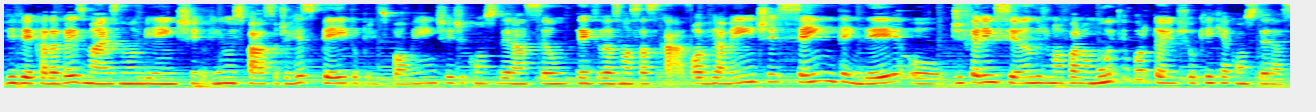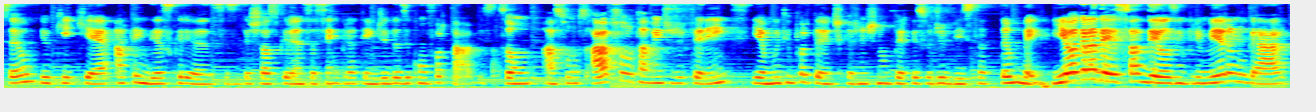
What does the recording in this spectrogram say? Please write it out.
viver cada vez mais num ambiente, em um espaço de respeito, principalmente, e de consideração dentro das nossas casas. Obviamente, sem entender ou diferenciando de uma forma muito importante o que é consideração e o que é atender as crianças e deixar as crianças sempre atendidas e confortáveis. São assuntos absolutamente diferentes e é muito importante que a gente não perca isso de vista também. E eu agradeço a Deus, em primeiro lugar,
